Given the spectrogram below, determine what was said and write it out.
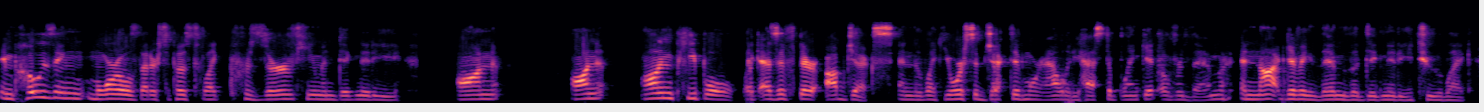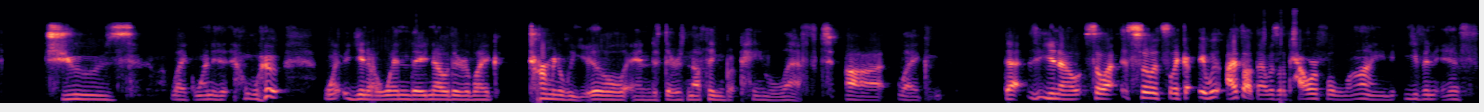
imposing morals that are supposed to like preserve human dignity on on on people like as if they're objects and like your subjective morality has to blanket over them and not giving them the dignity to like choose like when it when you know when they know they're like terminally ill and there's nothing but pain left uh like that you know so so it's like it was i thought that was a powerful line even if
